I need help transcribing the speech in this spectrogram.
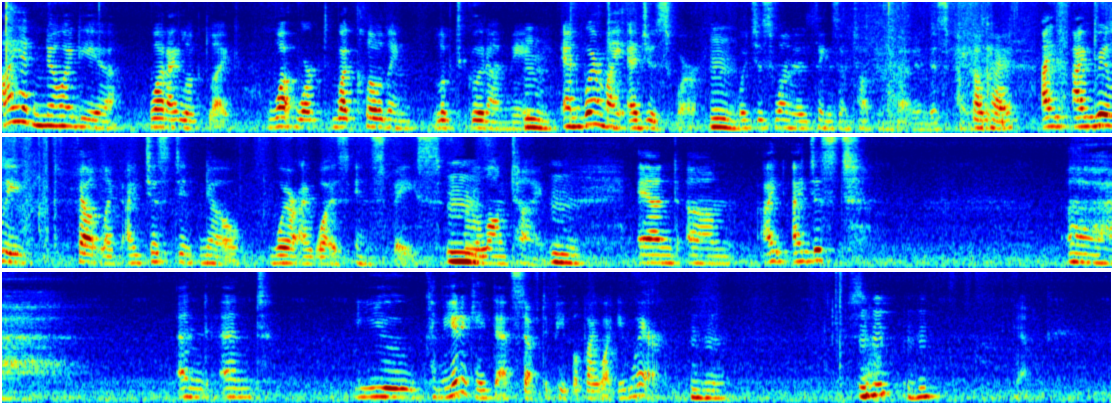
I had no idea what I looked like, what worked, what clothing looked good on me, Mm. and where my edges were, Mm. which is one of the things I'm talking about in this painting. Okay. I I really felt like I just didn't know where I was in space for Mm. a long time Mm. and um, I, I just uh, and and you communicate that stuff to people by what you wear. Mm-hmm. So, Mm-hmm. Mm-hmm.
